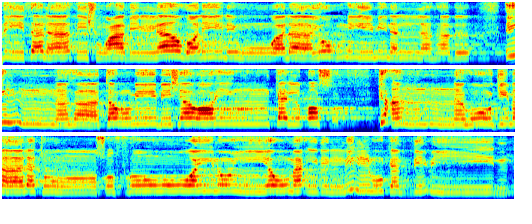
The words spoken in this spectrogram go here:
ذي ثلاث شعب لا ظليل ولا يغني من اللهب. إنها ترمي بشرر كالقصر كأنه جمالة صفر ويل يومئذ للمكذبين.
